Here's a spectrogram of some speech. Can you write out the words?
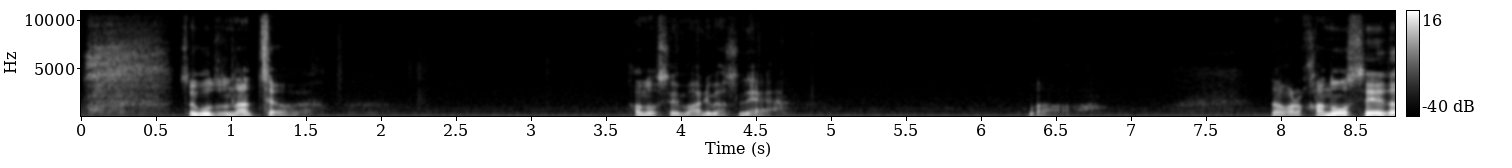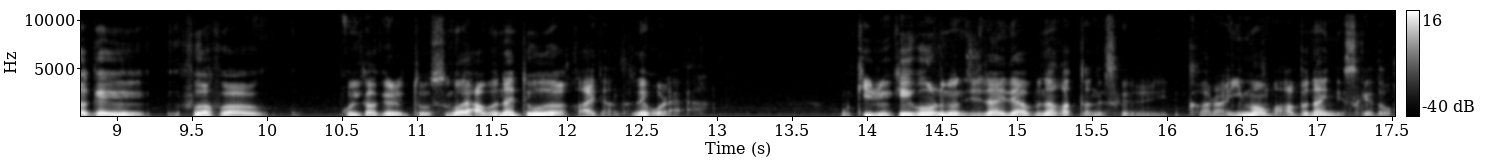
そういうことになっちゃう可能性もありますね。まあ、だから可能性だけふわふわ追いかけるとすごい危ないってことが書いてあるんですね、これ。キルケゴールの時代で危なかったんですけど、から今も危ないんですけど、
